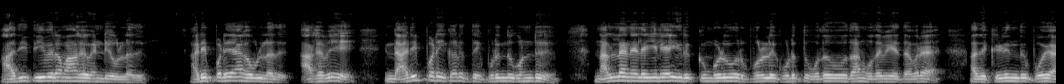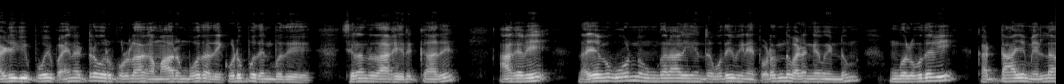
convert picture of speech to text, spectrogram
அதி தீவிரமாக வேண்டியுள்ளது அடிப்படையாக உள்ளது. ஆகவே இந்த அடிப்படை கருத்தை புரிந்து கொண்டு நல்ல நிலையிலே இருக்கும் பொழுது ஒரு பொருளை கொடுத்து உதவுவதுதான் உதவியே தவிர அது கிழிந்து போய் அழுகி போய் பயனற்ற ஒரு பொருளாக மாறும்போது அதை கொடுப்பது என்பது சிறந்ததாக இருக்காது. ஆகவே தயவு கூர்ந்து உங்களால் என்ற உதவியினை தொடர்ந்து வழங்க வேண்டும். உங்கள் உதவி கட்டாயம் எல்லா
